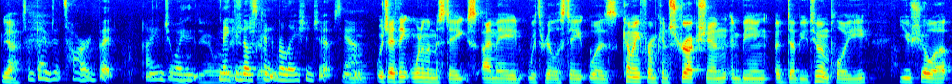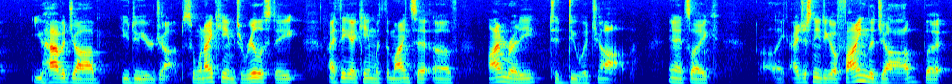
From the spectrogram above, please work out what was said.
Yeah. sometimes it's hard, but I enjoy yeah, making those con- relationships. Yeah. Mhm. Which I think one of the mistakes I made with real estate was coming from construction and being a W 2 employee. You show up, you have a job, you do your job. So when I came to real estate, I think I came with the mindset of I'm ready to do a job. And it's like, like I just need to go find the job, but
